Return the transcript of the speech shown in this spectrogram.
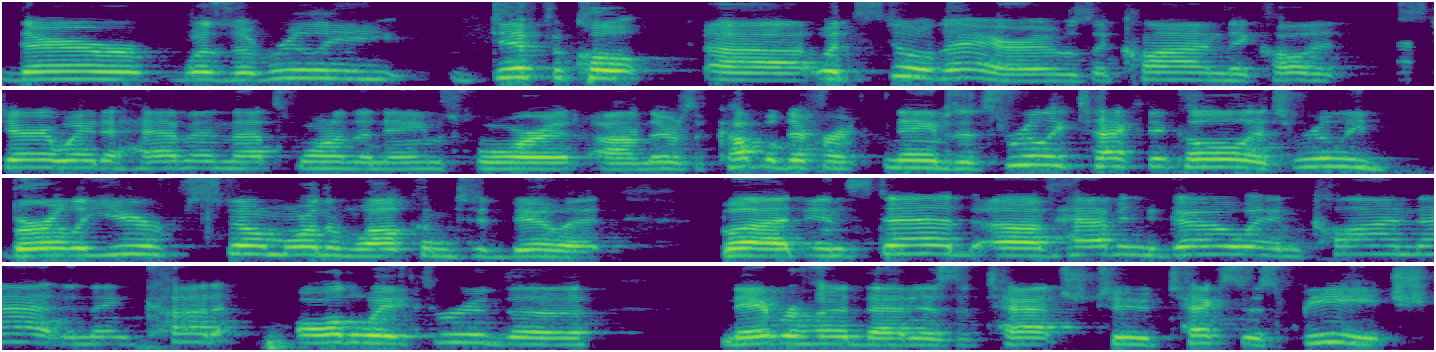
there was a really difficult, uh, it's still there. It was a climb. They called it Stairway to Heaven. That's one of the names for it. Um, there's a couple different names. It's really technical. It's really burly. You're still more than welcome to do it. But instead of having to go and climb that and then cut all the way through the neighborhood that is attached to Texas Beach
